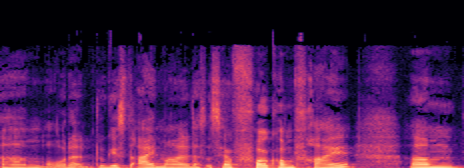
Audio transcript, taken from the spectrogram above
ähm, oder du gehst einmal, das ist ja vollkommen frei. Ähm,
